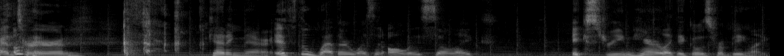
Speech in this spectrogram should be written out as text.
and Okay. turn. getting there. If the weather wasn't always so like extreme here, like it goes from being like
